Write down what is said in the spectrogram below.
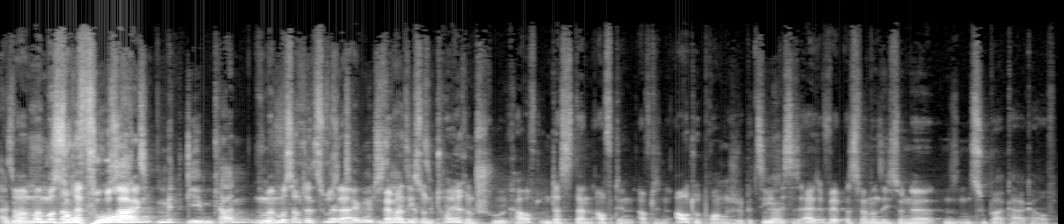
also Aber man muss auch dazu sagen- mitgeben kann. Man muss auch dazu sagen, wenn man sich so einen teuren Stuhl kauft und das dann auf den, auf den Autobranche bezieht, Ja. ist es als, als wenn man sich so eine, einen Supercar kauft.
